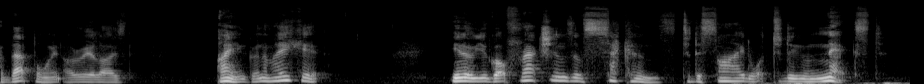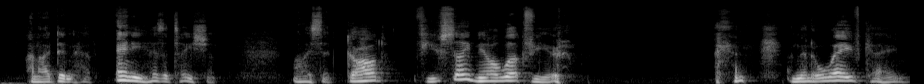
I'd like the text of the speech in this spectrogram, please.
at that point, I realized I ain't going to make it. You know, you've got fractions of seconds to decide what to do next. And I didn't have any hesitation. And I said, God, if you save me, I'll work for you. and, then a wave came,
